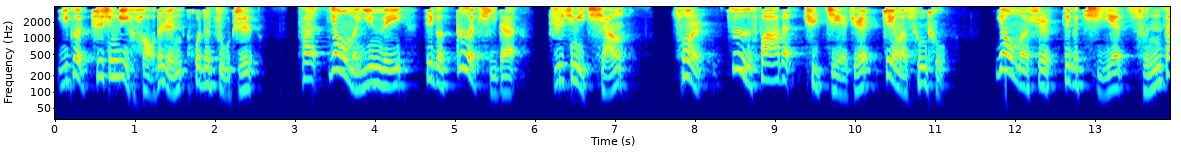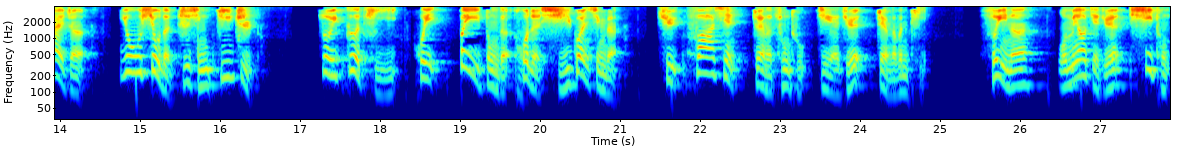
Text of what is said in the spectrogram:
一个执行力好的人或者组织，他要么因为这个个体的。执行力强，从而自发的去解决这样的冲突；要么是这个企业存在着优秀的执行机制，作为个体会被动的或者习惯性的去发现这样的冲突，解决这样的问题。所以呢，我们要解决系统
